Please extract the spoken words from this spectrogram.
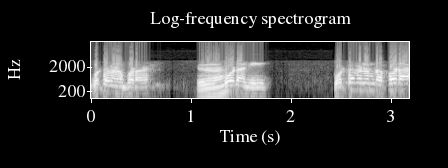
ஒட்ட வேணா போடா. போடா நீ. ஒட்ட வேணாம்டா போடா.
